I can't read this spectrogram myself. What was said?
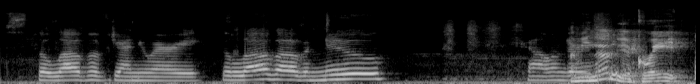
it's the love of January, the love of a new calendar. I mean, that'd be a great.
